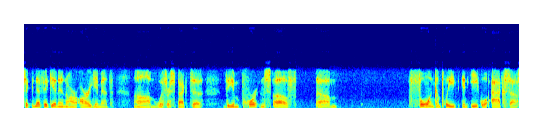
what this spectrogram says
significant in our argument um, with respect to the importance of um, full and complete and equal access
